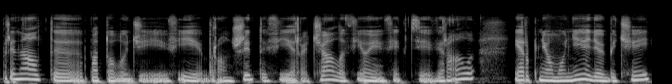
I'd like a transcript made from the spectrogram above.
prin alte patologii, fie bronșită, fie răceală, fie o infecție virală, iar pneumonia de obicei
